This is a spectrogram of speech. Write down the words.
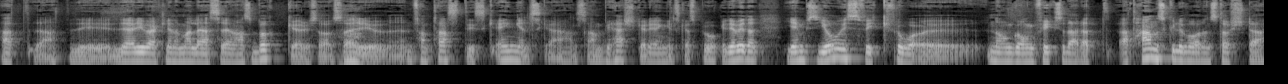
att, att det, det, är ju verkligen när man läser hans böcker så, så ja. är det ju en fantastisk engelska. Alltså han behärskar det engelska språket. Jag vet att James Joyce fick frå, eh, någon gång fick sådär att, att han skulle vara den största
